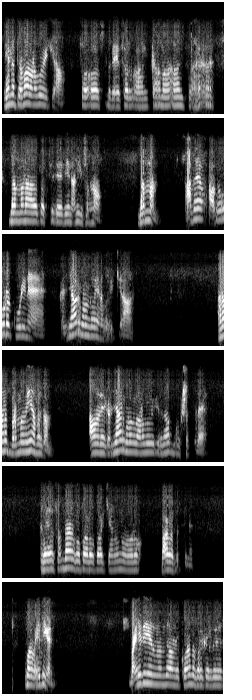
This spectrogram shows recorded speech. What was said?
என்ன பெருமாள் அனுபவிக்கிறான்? சோஸ்மதே சர்வான் காமான் பிரம்மனா தஸ்திதேதின்னு அன்னைக்கு சொன்னோம். பிரம்மம். அத அதோட கூடின கல்யாண குணங்களை அனுபவிக்கிறான். அதனால பிரம்மமே அமிர்தம். அவனுடைய கல்யாண குணங்களை அனுபவிக்கிறது தான் மோட்சத்துல அது சந்தான கோபால உபாக்கியானம்னு வரும் பாகவதத்துல. ஒரு வைதிகன். வைதிகன் வந்து அவனுக்கு குழந்தை பிறக்கிறது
